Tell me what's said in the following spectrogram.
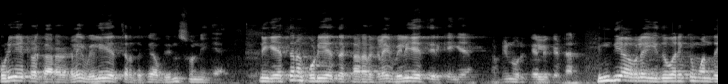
குடியேற்றக்காரர்களை வெளியேற்றுறதுக்கு அப்படின்னு சொன்னீங்க. நீங்கள் எத்தனை குடியேற்றக்காரர்களை வெளியேற்றிருக்கீங்க அப்படின்னு ஒரு கேள்வி கேட்டார். இந்தியாவில் இதுவரைக்கும் வந்த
